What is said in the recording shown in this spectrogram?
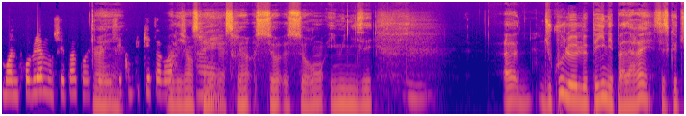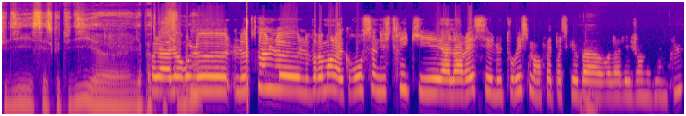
moins de problèmes On sait pas quoi. C'est Ouais. compliqué de savoir. Ouais, les gens seraient- Ouais. seraient- ser- seront immunisés. Hmm. Euh, du coup, le, le pays n'est pas à l'arrêt. C'est ce que tu dis. C'est ce que tu dis. euh, Il y a pas de Voilà, alors le, le seul, euh, le- vraiment la grosse industrie qui est à l'arrêt, c'est le tourisme en fait, parce que bah voilà, les gens ne viennent plus.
